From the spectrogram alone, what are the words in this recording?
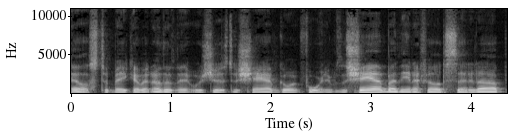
else to make of it other than it was just a sham going forward. It was a sham by the NFL to set it up.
